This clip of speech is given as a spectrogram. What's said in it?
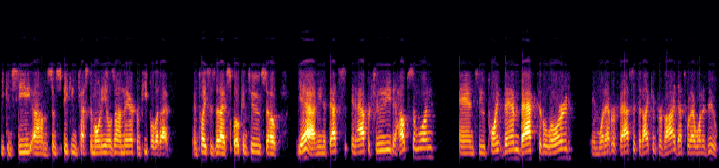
You can see um, some speaking testimonials on there from people that I've and places that I've spoken to. So, yeah, I mean, if that's an opportunity to help someone and to point them back to the Lord in whatever facet that I can provide, that's what I want to do.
